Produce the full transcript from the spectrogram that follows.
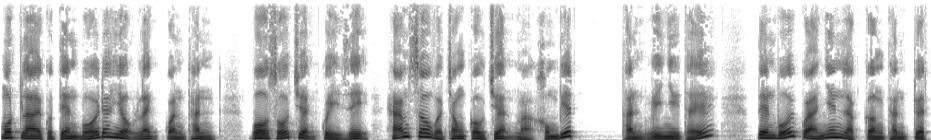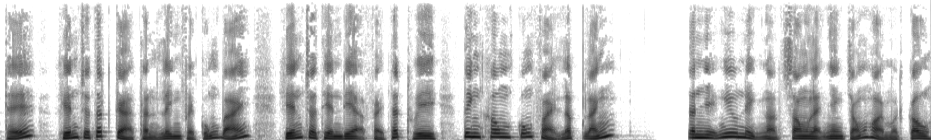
Một lời của tiền bối đã hiệu lệnh quần thần, vô số chuyện quỷ dị hãm sâu vào trong câu chuyện mà không biết. Thần uy như thế, tiền bối quả nhiên là cường thần tuyệt thế, khiến cho tất cả thần linh phải cúng bái, khiến cho thiên địa phải thất huy, tinh không cũng phải lấp lánh. Trần Nhị Nghiêu nịnh nọt xong lại nhanh chóng hỏi một câu.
